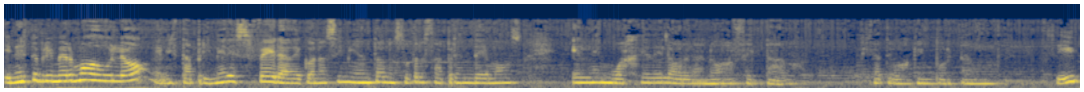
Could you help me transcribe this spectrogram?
En este primer módulo, en esta primera esfera de conocimiento, nosotros aprendemos el lenguaje del órgano afectado. Fíjate vos qué importante. ¿sí?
